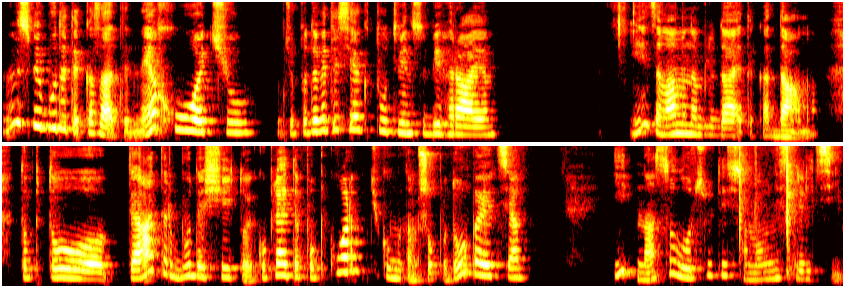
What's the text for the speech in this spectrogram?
Ви собі будете казати: не хочу, хочу подивитися, як тут він собі грає. І за вами наблюдає така дама. Тобто театр буде ще й той. Купляйте попкорн, чи кому там що подобається. І насолоджуйтесь, шановні стрільці.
